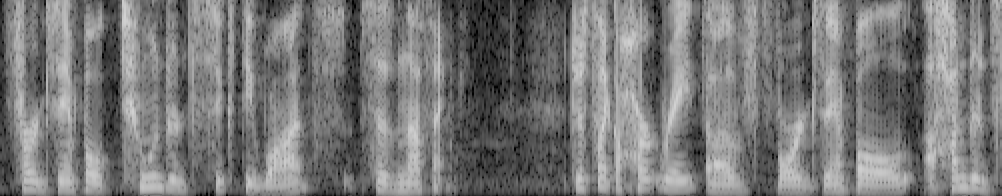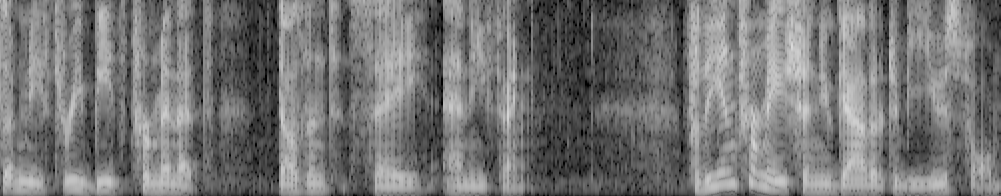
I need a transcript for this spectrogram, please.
for example, 260 watts says nothing. Just like a heart rate of, for example, 173 beats per minute doesn't say anything. For the information you gather to be useful,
